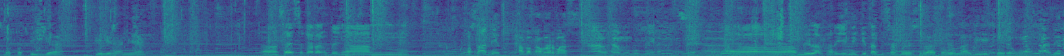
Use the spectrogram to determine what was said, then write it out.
dapat tiga pilihannya. Nah, saya sekarang dengan Mas Adit apa kabar Mas Alhamdulillah sehat. Alhamdulillah hari ini kita bisa bersilaturahmi lagi ke rumah Mas Adit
